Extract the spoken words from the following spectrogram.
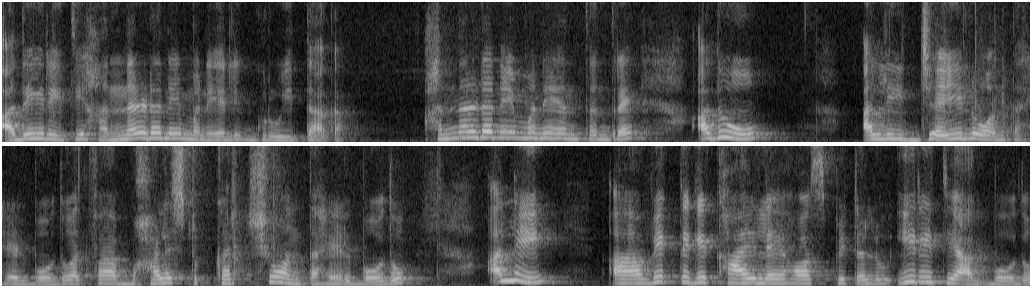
ಅದೇ ರೀತಿ ಹನ್ನೆರಡನೇ ಮನೆಯಲ್ಲಿ ಗುರು ಇದ್ದಾಗ. ಹನ್ನೆರಡನೇ ಮನೆ ಅಂತಂದರೆ ಅದು ಅಲ್ಲಿ ಜೈಲು ಅಂತ ಹೇಳ್ಬೋದು ಅಥವಾ ಬಹಳಷ್ಟು ಖರ್ಚು ಅಂತ ಹೇಳ್ಬೋದು. ಅಲ್ಲಿ ವ್ಯಕ್ತಿಗೆ ಕಾಯಿಲೆ, ಹಾಸ್ಪಿಟಲು ಈ ರೀತಿ ಆಗ್ಬೋದು.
